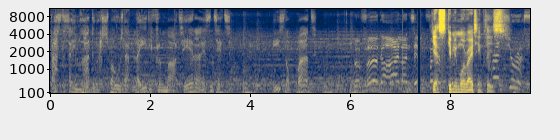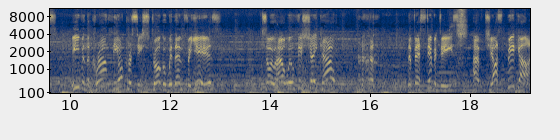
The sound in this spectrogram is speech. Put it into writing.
that's the same lad who exposed that lady from Martira, isn't it? He's not bad. But Virga Island's infamous Yes, give me more rating, please. treacherous. Even the Crown Theocracy struggled with them for years. So how will this shake out? The festivities have just begun.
